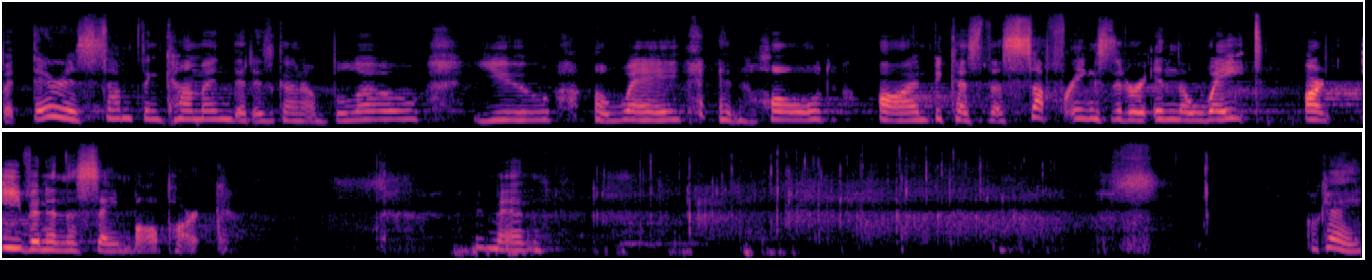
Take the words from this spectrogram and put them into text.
But there is something coming that is going to blow you away and hold on because the sufferings that are in the wait aren't even in the same ballpark. Amen. Okay,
